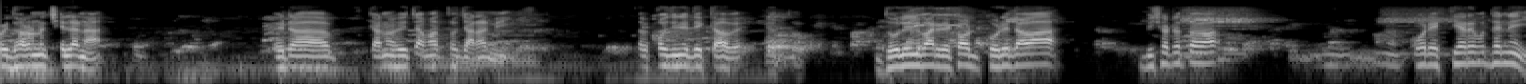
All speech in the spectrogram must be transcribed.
ওই ধরনের ছেলে না। এটা কেন হয়েছে আমার তো জানা নেই। তার খোঁজ নিয়ে দেখতে হবে। দলিল বা রেকর্ড করে দেওয়া বিষয়টা তো ওর এখতিয়ারের মধ্যে নেই।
